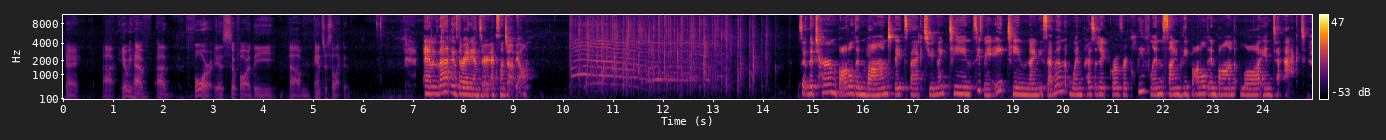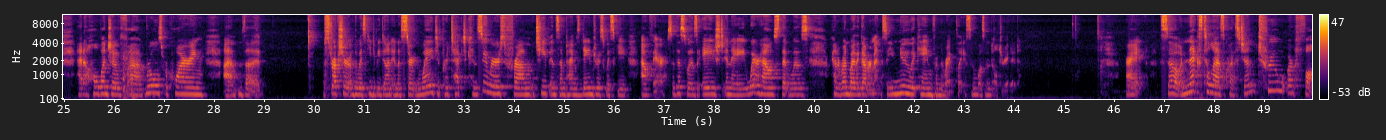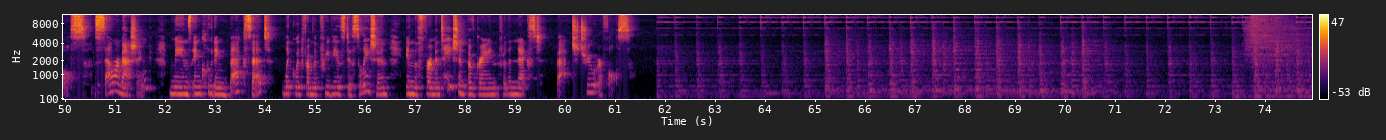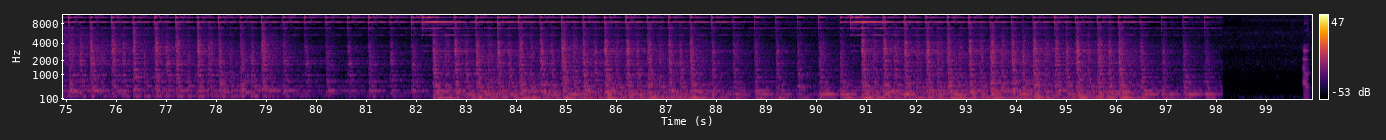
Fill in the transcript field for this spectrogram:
Okay, uh, here we have uh, four is so far the um, answer selected. And that is the right answer. Excellent job, y'all. So the term bottled in bond dates back to 19, excuse me, 1897 when President Grover Cleveland signed the bottled in bond law into act. Had a whole bunch of uh, rules requiring um, the structure of the whiskey to be done in a certain way to protect consumers from cheap and sometimes dangerous whiskey out there. So this was aged in a warehouse that was kind of run by the government. So you knew it came from the right place and wasn't adulterated. All right. So next to last question, true or false? Sour mashing means including backset liquid from the previous distillation in the fermentation of grain for the next batch. True or false?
